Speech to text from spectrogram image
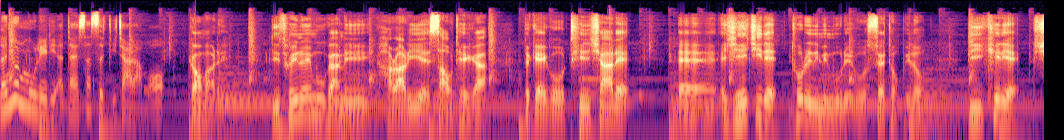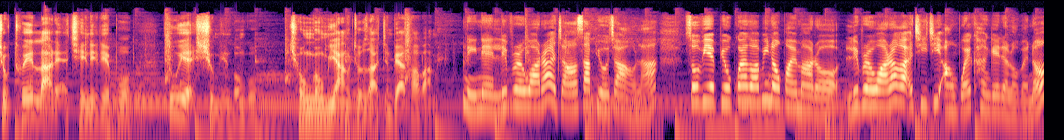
လက်ညှိုးမှုလေးတွေအတိုင်းဆက်စစ်ကြည့်ကြတာပေါ့ကောင်းပါတယ်ဒီဆွေးနွေးမှုကနေဟာရာရီရဲ့စောက်ထဲကတကယ်ကိုထင်ရှားတဲ့အဲအရေးကြီးတဲ့ထိုးရင်းမိမှုတွေကိုဆွဲထုတ်ပြီးတော့ ဒီခေတ်ရဲ့ရှုပ်ထွေးလာတဲ့အခြေအနေတွေပေါ်သူ့ရဲ့ရှုမြင်ပုံကိုခြုံငုံမိအောင်စ조사ကျင်ပြထားပါမယ် အနေနဲ့ liberal ဝါဒအကြောင်းစပြောကြအောင်လား Soviet ပြိုကွဲသွားပြီးနောက်ပိုင်းမှာတော့ liberal ဝါဒကအချီကြီးအောင်ပွဲခံခဲ့တယ်လို့ပဲနော်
